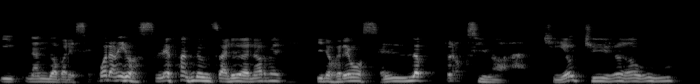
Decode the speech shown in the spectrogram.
y Nando aparece. Bueno amigos, les mando un saludo enorme y nos veremos en la próxima. Chao, chao.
